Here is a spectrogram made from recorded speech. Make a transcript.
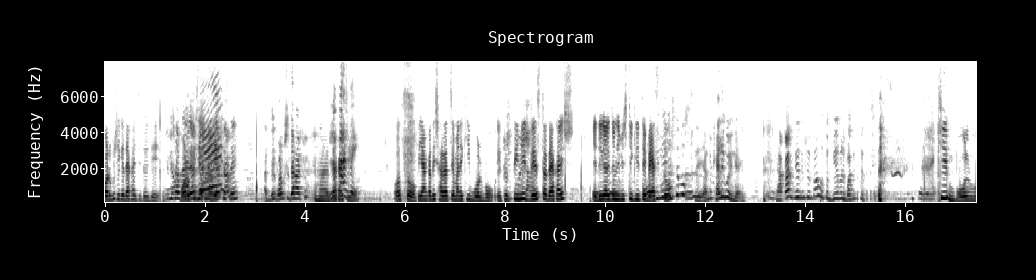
বড় পিসিকে দেখাচ্ছি তো যে বড় পিসি এখানে দেখতেছে। হ্যাঁ দেখাচ্ছি ও তো প্রিয়াঙ্কা দি সাজাচ্ছে মানে কি বলব? একটু তিনি ড্রেসটা দেখাইস। এদিকে একজন লিপস্টিক দিতে ব্যস্ত। আমি তো খেলি করি নাই। ঝাকাস দিয়ে দিছে তো ও তো বিয়ে বলে বাজাতে চাচ্ছে। কি বলব?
